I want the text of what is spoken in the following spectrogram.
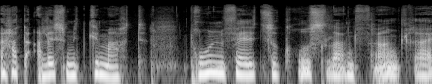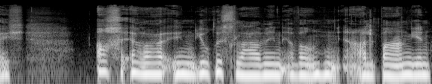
hat alles mitgemacht. Polenfeldzug, Russland, Frankreich. Ach, er war in Jugoslawien, er war in Albanien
